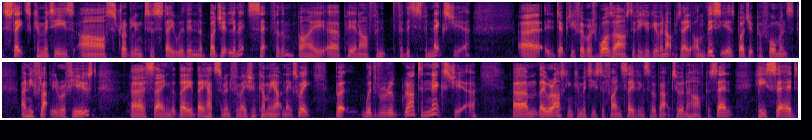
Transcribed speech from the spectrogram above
states committees are struggling to stay within the budget limits set for them by uh, P&R for, for this is for next year. Uh, Deputy Ferbrache was asked if he could give an update on this year's budget performance, and he flatly refused, uh, saying that they, they had some information coming out next week. But with regard to next year, um, they were asking committees to find savings of about 2.5%. He said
